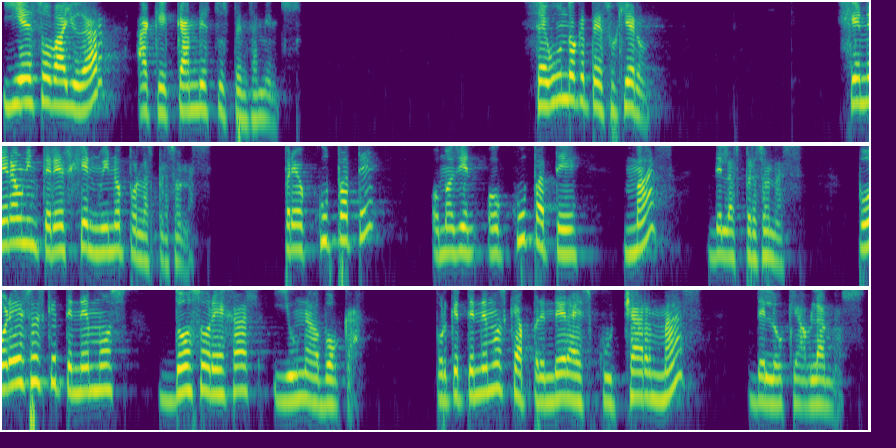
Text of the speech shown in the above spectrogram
y eso va a ayudar a que cambies tus pensamientos. Segundo que te sugiero, genera un interés genuino por las personas. Preocúpate, o más bien, ocúpate más de las personas. Por eso es que tenemos dos orejas y una boca, porque tenemos que aprender a escuchar más de lo que hablamos.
